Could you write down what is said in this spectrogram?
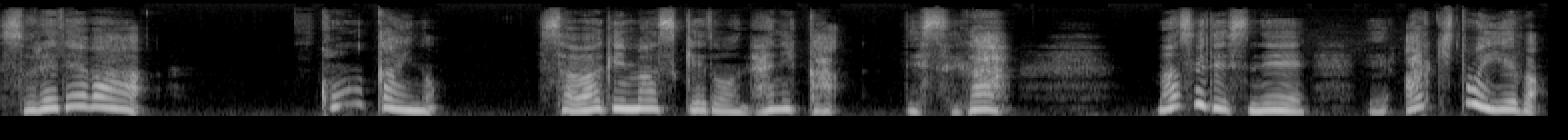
それでは、今回の騒ぎますけど何かですが、まずですね、秋といえば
